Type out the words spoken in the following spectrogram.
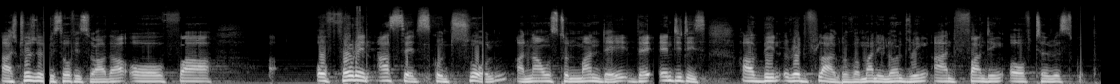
uh, Treasury's Office rather, of uh, of Foreign Assets Control announced on Monday the entities have been red flagged over money laundering and funding of terrorist groups.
